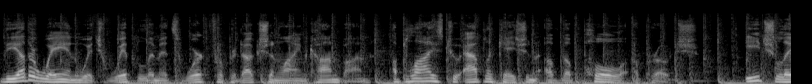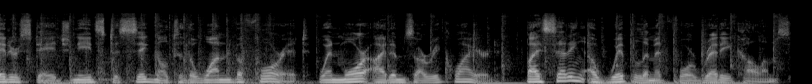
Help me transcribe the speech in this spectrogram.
The other way in which WIP limits work for production line Kanban applies to application of the pull approach. Each later stage needs to signal to the one before it when more items are required. By setting a WIP limit for ready columns,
